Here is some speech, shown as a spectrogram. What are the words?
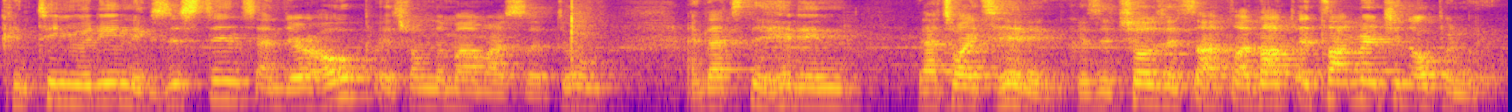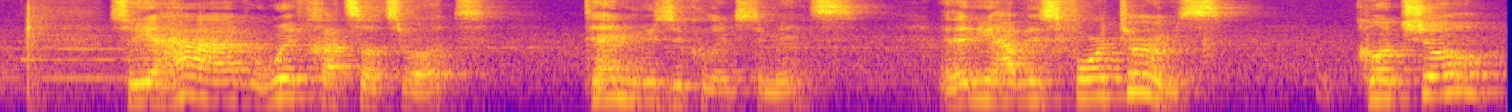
continuity in existence and their hope is from the Mamar Satum. And that's the hidden, that's why it's hidden, because it shows it's not, not, it's not mentioned openly. So you have, with Chatzotzrot, 10 musical instruments, and then you have these four terms. Kocho,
